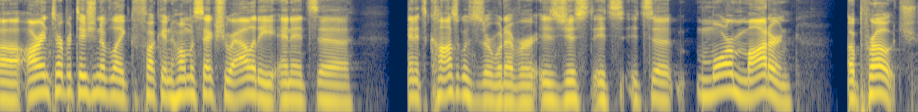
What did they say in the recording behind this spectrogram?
uh, our interpretation of like fucking homosexuality and its uh and its consequences or whatever is just it's it's a more modern approach.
